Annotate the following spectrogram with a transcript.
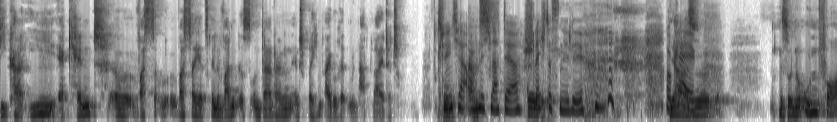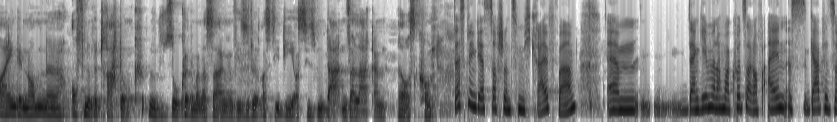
die KI erkennt, äh, was, was da jetzt relevant ist und da dann entsprechend Algorithmen ableitet. Klingt so ja auch nicht nach der oh. schlechtesten Idee. okay. Ja, also so eine unvoreingenommene, offene Betrachtung. So könnte man das sagen, irgendwie so aus die, die aus diesem Datensalat dann rauskommt. Das klingt jetzt doch schon ziemlich greifbar. Ähm, dann gehen wir noch mal kurz darauf ein. Es gab jetzt so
